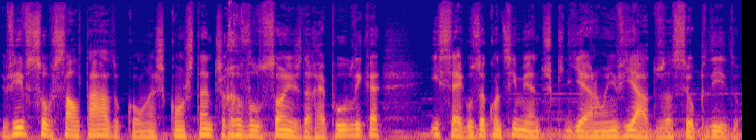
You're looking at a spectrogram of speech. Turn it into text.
vive sobressaltado com as constantes revoluções da República e segue os acontecimentos que lhe eram enviados a seu pedido.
